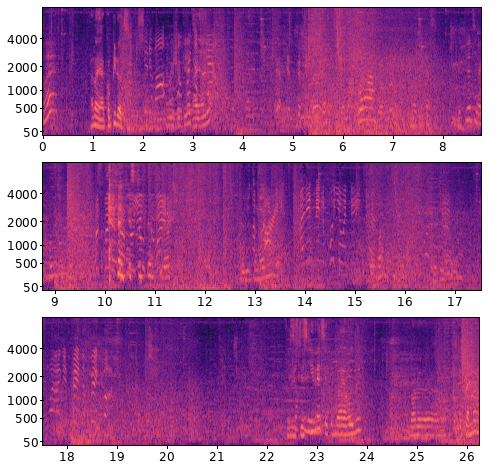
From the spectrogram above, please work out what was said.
Ouais Ah non, il y a un copilote. Ah, mais or je he'll pilote, bring us il y a un. Yeah, I'm getting 50 million. Ouah On va tout casser. Le pilote, il va crever ce after Qu'est-ce qu'il you, fait le pilote Conduis ton avion. Je sais pas. Faut juste l'esquiver, c'est comme dans la RE2. Dans le. avec la main.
